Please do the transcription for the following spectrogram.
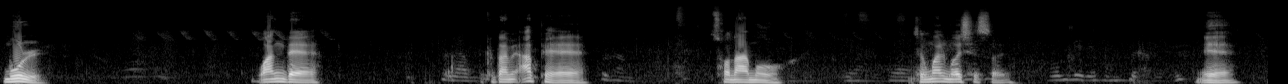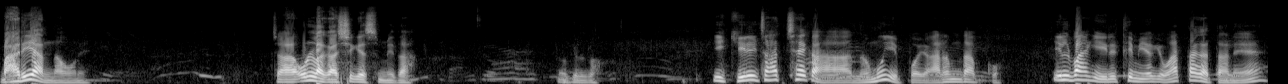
물, 왕대, 그 다음에 앞에 소나무. 정말 멋있어요. 예. 말이 안 나오네. 자, 올라가시겠습니다. 여길로. 이 길 자체가 너무 이뻐요. 아름답고. 1박 2일 팀이 여기 왔다 갔다 하네.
